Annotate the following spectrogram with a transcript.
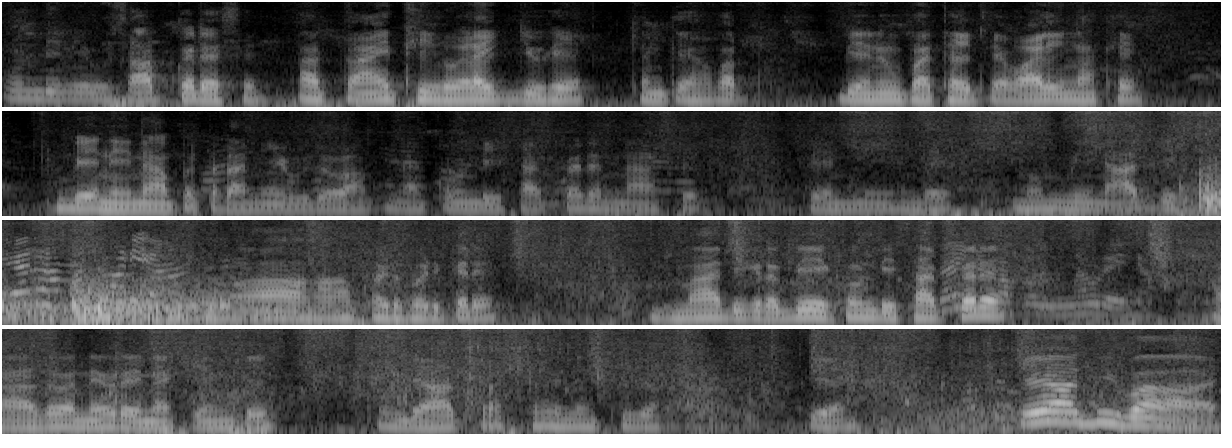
કુંડીને એવું સાફ કરે છે. આ તો અહીંથી વળાઈ ગયું છે, કેમ કે હવે બેન ઊભા થાય એટલે વાળી નાખે. બેને ના પતરાની એવું જો આપણા કુંડી સાફ કરે ના છે બેનની અંદર મમ્મીને હાથ દી હા હા ફડફડ કરે. મા દીકરો બે કુંડી સાફ કરે. હા જો નેવરાઈ નાખી એમ કે. કુંડી હાથ સાફ થઈ નાખી બેન. એ આદિભાઈ.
